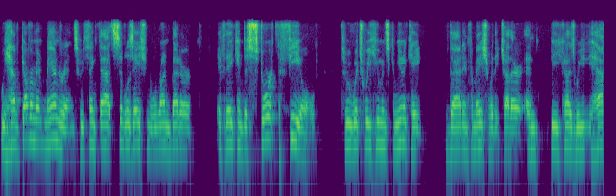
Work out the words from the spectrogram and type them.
We have government mandarins who think that civilization will run better if they can distort the field through which we humans communicate that information with each other, and because we have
